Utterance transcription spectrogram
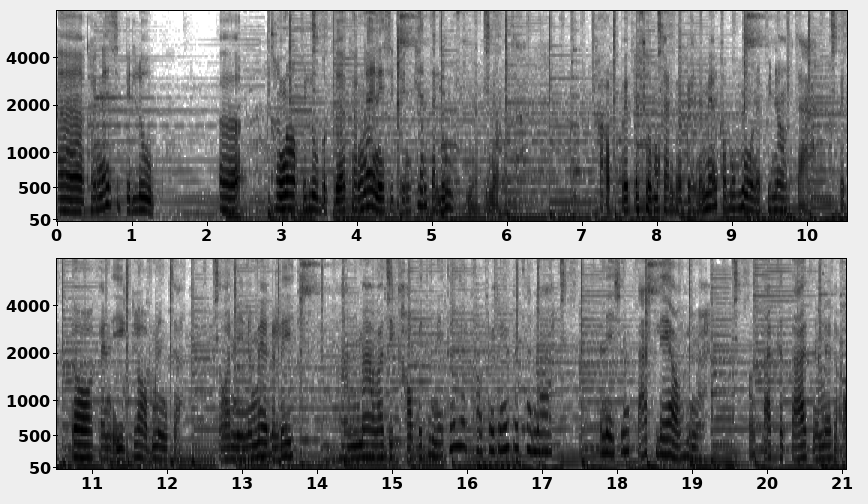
เอ่อข้างในสิเป็นรูปเอ่อข้างนอกเป็นรูปมะเขือข้างในนี่สิเป็นแคนตาลูฟนะพี่น้องจ้ะเขาเอาไปผสมกันแบบๆนะแม่ก็บ่ฮู้นะพี่น้องจ้ะไปต่อกันอีกรอบหนึ่งจ้ะตอนนี้น้องแม่ก็เลยหันมาว่าจิเขาไปตรงนี้เธออยากเขาไปได้พัชนาอันนี้ฉันตัดแล้วเห็นไหม เอาตัดก็ตัดยังไม่ก็อ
